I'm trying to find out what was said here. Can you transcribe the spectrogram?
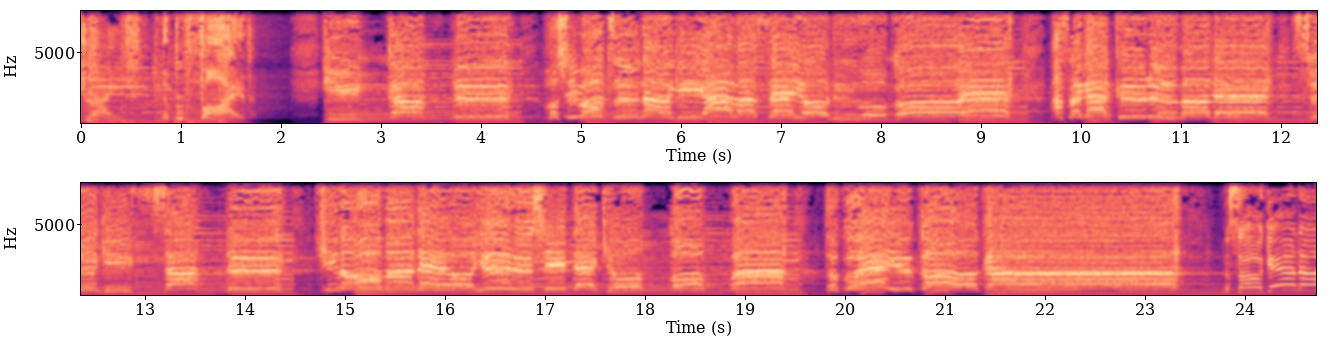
Drive. Number 5. 星をつなぎ合わせ夜を越え朝が来るまで過ぎ去る。昨日までを許して今日はどこへ行こうか。情けない。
